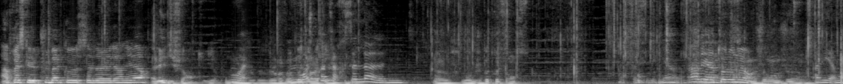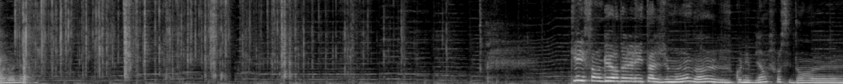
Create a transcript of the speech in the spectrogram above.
Après, est-ce qu'elle est plus belle que celle de l'année dernière Elle est différente. Il y a pour moi, Ouais. je, préfère celle-là à la limite. Euh, bon, j'ai pas de préférence. Bon, ça c'est les miens. je Allez, à toi l'honneur, je range. Allez, à moi l'honneur. Cliffhanger de l'héritage du monde, hein, je connais bien, je crois que c'est dans euh,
